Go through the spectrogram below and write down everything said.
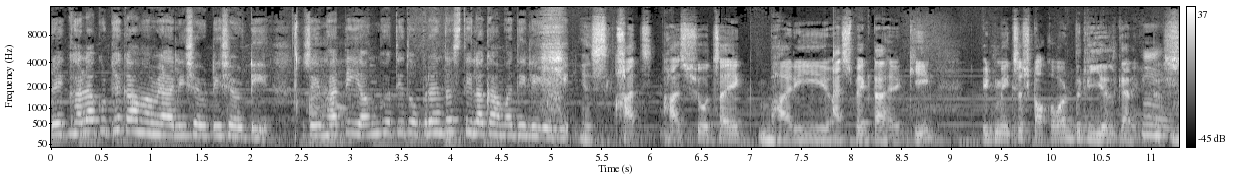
रेखाला कुठे कामं मिळाली शेवटी शेवटी? जेव्हा ती यंग होती तोपर्यंतच तिला कामं दिली गेली. येस हाच हाच शोचा एक भारी ऍस्पेक्ट आहे की it makes us talk about the real characters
